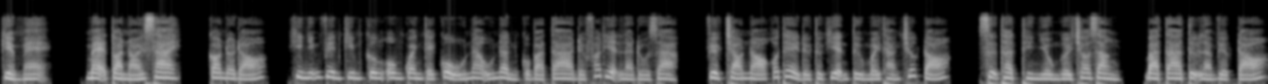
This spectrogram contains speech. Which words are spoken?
Kìa mẹ mẹ toàn nói sai, con ở đó, khi những viên kim cương ôm quanh cái cổ ú na ú nần của bà ta được phát hiện là đồ giả, việc cháu nó có thể được thực hiện từ mấy tháng trước đó. Sự thật thì nhiều người cho rằng, bà ta tự làm việc đó.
